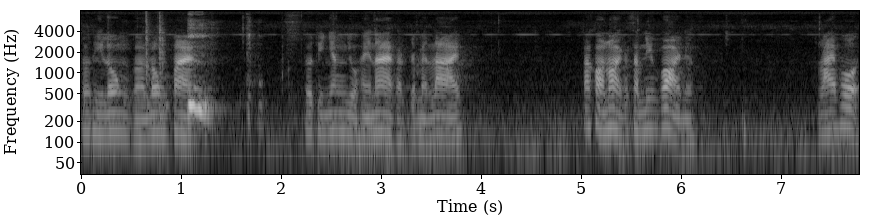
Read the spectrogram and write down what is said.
ตัวที่ลงก็ลงไปตัวที่ยังอยู่ให้หน้าก็จะเป็นลายถ้าขอหน่อยก็สำนิ้วก้อยหนึ่งลายโพด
